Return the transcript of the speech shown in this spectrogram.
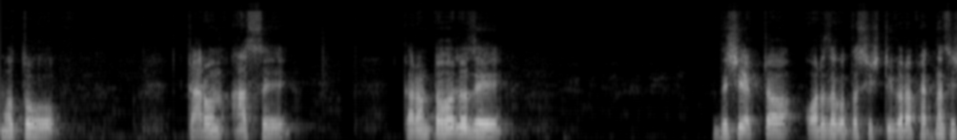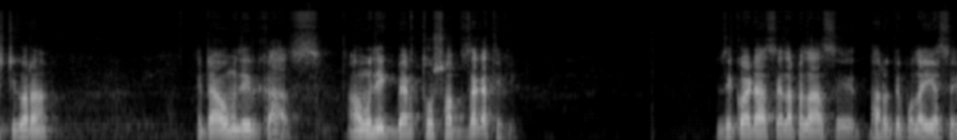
মতো কারণ আছে। কারণটা হলো যে, দেশে একটা অরাজকতা সৃষ্টি করা, ফেতনা সৃষ্টি করা এটা আওয়ামী লীগের কাজ। আওয়ামী লীগ ব্যর্থ সব জায়গা থেকে। যে কয়টা চেলাফেলা আছে, ভারতে পলাই আছে,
